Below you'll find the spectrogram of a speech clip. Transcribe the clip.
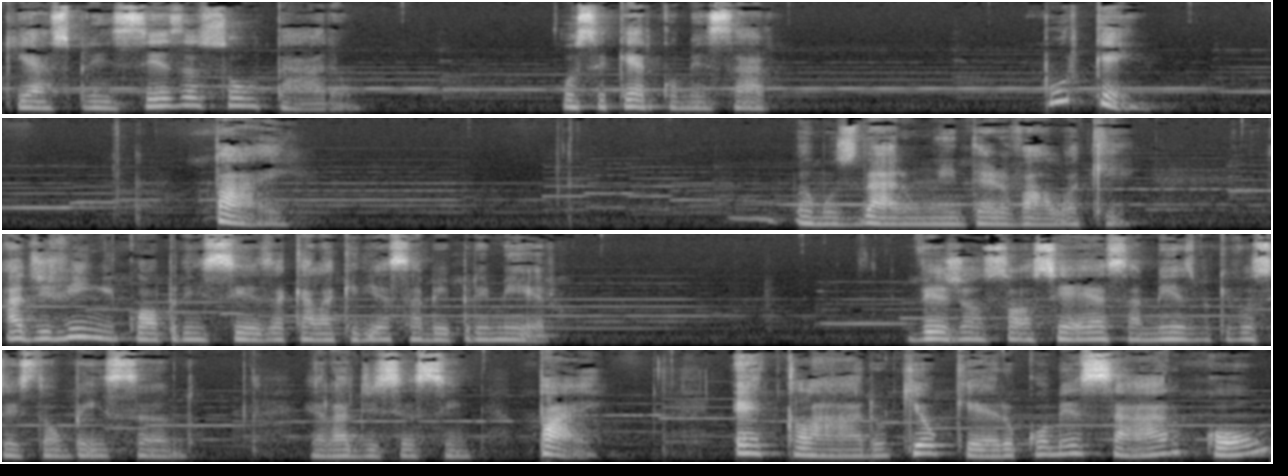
que as princesas soltaram. Você quer começar? Por quem? Pai. Vamos dar um intervalo aqui. Adivinhe qual princesa que ela queria saber primeiro. Vejam só se é essa mesmo que vocês estão pensando. Ela disse assim: Pai, é claro que eu quero começar com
